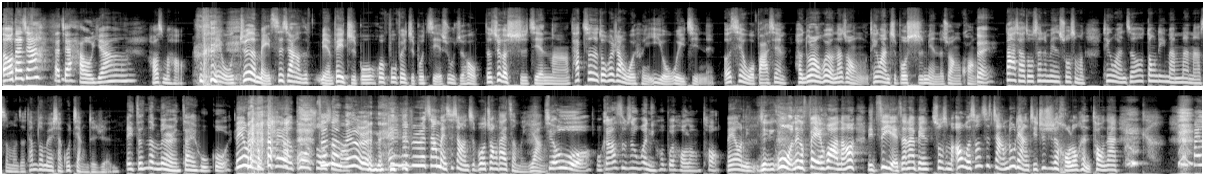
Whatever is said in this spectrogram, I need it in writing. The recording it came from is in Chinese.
Hello，大家大家好呀！好什么好？哎、我觉得每次这样子免费直播 或付费直播结束之后的这个时间呢、它真的都会让我很意犹未尽呢。而且我发现很多人会有那种听完直播失眠的状况，，对，大家都在那边说什么听完之后动力满满啊什么的，他们都没有想过讲的人，哎、真的没有人在乎过、没有人 care 过说真什么。的没有人呢、哎、那瑞瑞这样每次讲完直播状态怎么样？只有我。我刚刚是不是问你会不会喉咙痛？没有你，你你问我那个废话，然后你自己也在那边说什么哦？我上次讲录两集就觉得喉咙很痛，但还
